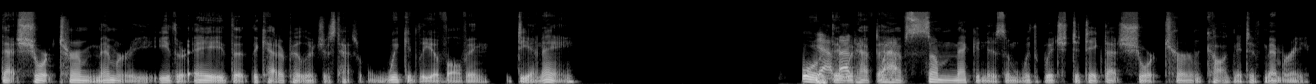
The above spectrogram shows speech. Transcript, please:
that short-term memory, either a that the caterpillar just has wickedly evolving DNA, or Yeah, they would have to wow. have some mechanism with which to take that short-term cognitive memory,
